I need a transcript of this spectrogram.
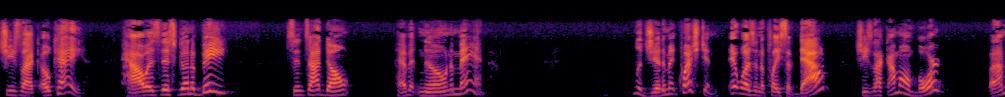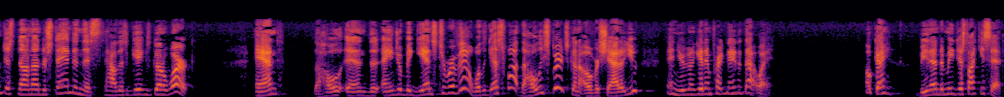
she's like, okay, how is this going to be since I don't, haven't known a man? Legitimate question. It wasn't a place of doubt. She's like, I'm on board, but I'm just not understanding this, how this gig's going to work. And the whole, and the angel begins to reveal. Well, guess what? The Holy Spirit's going to overshadow you, and you're going to get impregnated that way. Okay, be it unto me just like you said.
